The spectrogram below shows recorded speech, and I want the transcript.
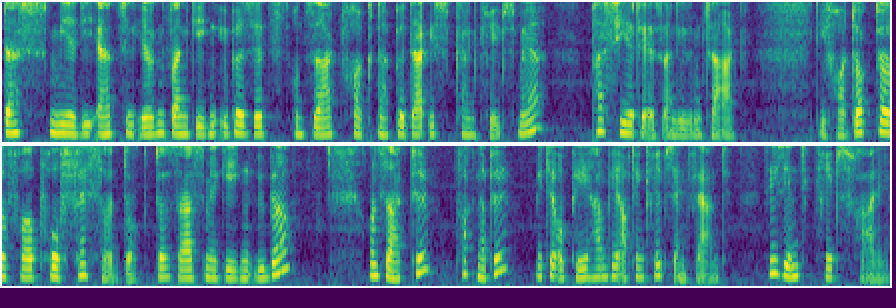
dass mir die Ärztin irgendwann gegenübersetzt und sagt, Frau Knappe, da ist kein Krebs mehr, passierte es an diesem Tag. Die Frau Doktor, Frau Professor Doktor saß mir gegenüber und sagte, Frau Knappe, mit der OP haben wir auch den Krebs entfernt. Sie sind krebsfrei.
